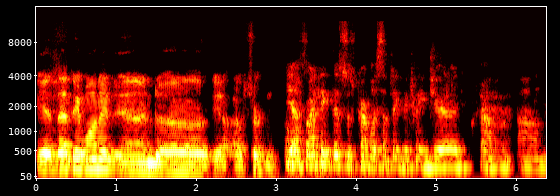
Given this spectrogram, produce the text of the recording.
yeah, that they wanted and, uh, yeah, a certain. Yeah, so I think this was probably something between Jared from, um,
